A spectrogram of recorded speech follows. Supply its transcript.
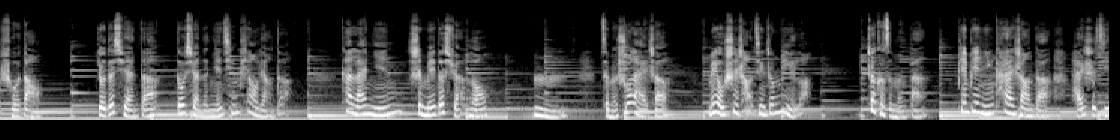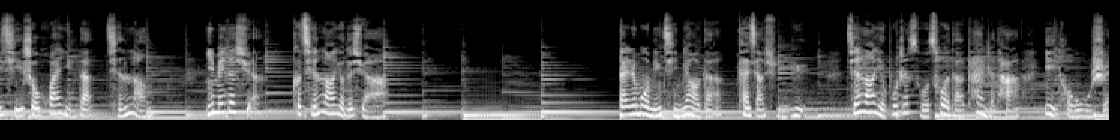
说道：“有的选的都选的年轻漂亮的。”看来您是没得选喽，嗯，怎么说来着？没有市场竞争力了，这可怎么办？偏偏您看上的还是极其受欢迎的秦郎，您没得选，可秦郎有的选啊。男人莫名其妙的看向徐玉，秦郎也不知所措的看着他，一头雾水。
